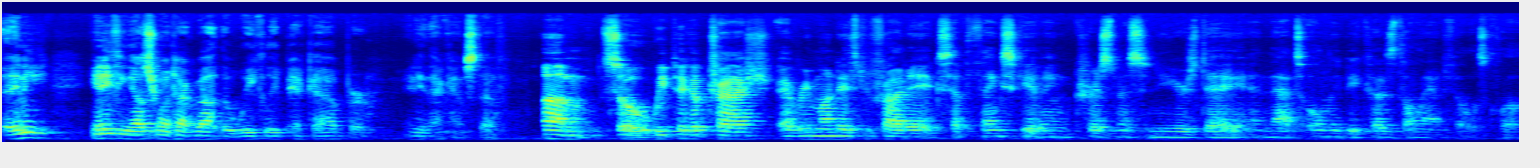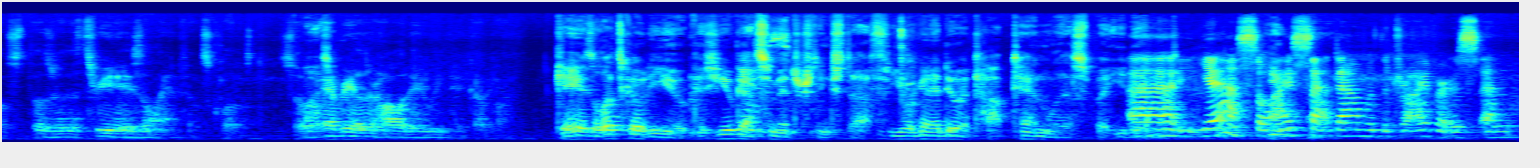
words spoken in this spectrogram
any, anything else you want to talk about, the weekly pickup or any of that kind of stuff? Um, so we pick up trash every Monday through Friday except Thanksgiving, Christmas, and New Year's Day, and that's only because the landfill is closed. Those are the three days the landfill is closed. So Awesome. every other holiday we pick up on. Okay, Hazel, let's go to you because you got some interesting stuff. You were going to do a top 10 list, but you Uh, didn't. yeah, so You- I sat down with the drivers, and y-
